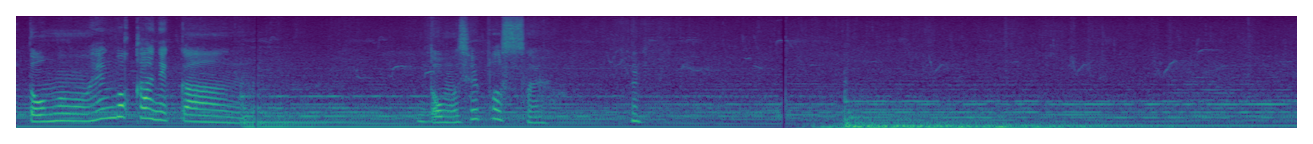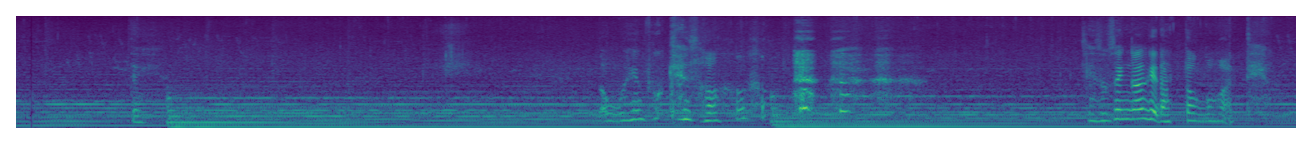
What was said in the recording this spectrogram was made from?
너무 행복하니까 너무 슬펐어요. 네. 너무 행복해서 계속 생각이 났던 것 같아요.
